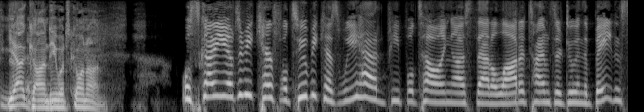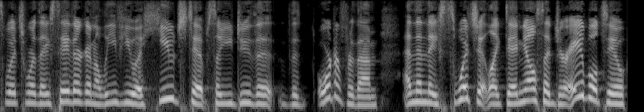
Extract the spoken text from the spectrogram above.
Yeah, Gandhi, what's going on? Well, Scotty, you have to be careful too because we had people telling us that a lot of times they're doing the bait and switch where they say they're going to leave you a huge tip, so you do the the order for them, and then they switch it. Like Danielle said, you're able to,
